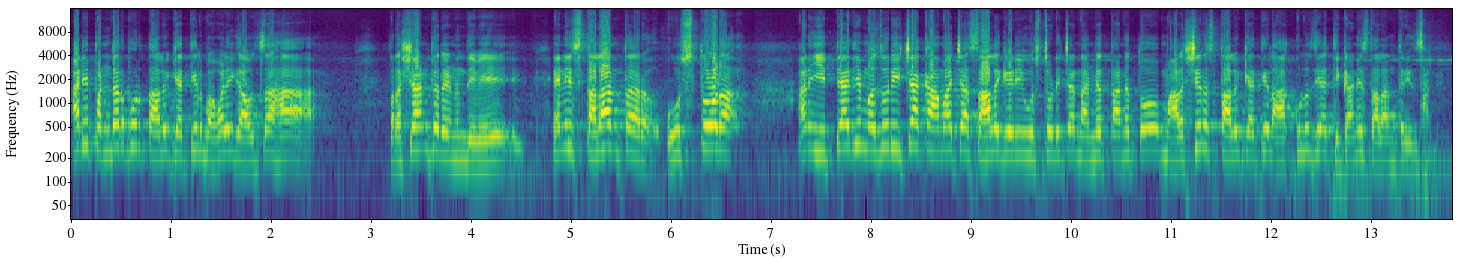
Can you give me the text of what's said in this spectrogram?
आणि पंढरपूर तालुक्यातील भवाळी गावचा हा प्रशांत रणदेवे यांनी स्थलांतर ऊसतोड आणि इत्यादी मजुरीच्या कामाच्या सालगेडी ऊसतोडीच्या नाम्यतानं तो माळशिरस तालुक्यातील अकलूज या ठिकाणी स्थलांतरित झाले.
